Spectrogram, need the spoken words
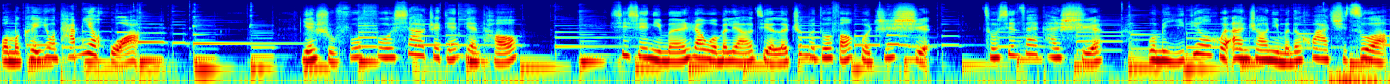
我们可以用它灭火。”鼹鼠夫妇笑着点点头：“谢谢你们，让我们了解了这么多防火知识。从现在开始，我们一定会按照你们的话去做。”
